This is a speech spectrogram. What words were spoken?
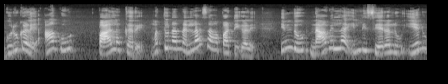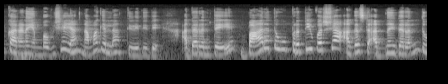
ಗುರುಗಳೇ ಹಾಗೂ ಪಾಲಕರೇ ಮತ್ತು ನನ್ನೆಲ್ಲ ಸಹಪಾಠಿಗಳೇ, ಇಂದು ನಾವೆಲ್ಲ ಇಲ್ಲಿ ಸೇರಲು ಏನು ಕಾರಣ ಎಂಬ ವಿಷಯ ನಮಗೆಲ್ಲ ತಿಳಿದಿದೆ. ಅದರಂತೆಯೇ ಭಾರತವು ಪ್ರತಿ ವರ್ಷ ಆಗಸ್ಟ್ ಹದಿನೈದರಂದು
